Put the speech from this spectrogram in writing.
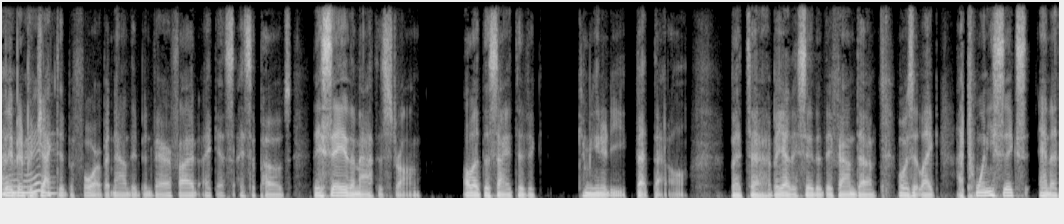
They've been right. projected before, but now they've been verified. I guess, I suppose. They say the math is strong. I'll let the scientific community vet that all. But uh, but yeah, they say that they found uh, what was it like a 26 and a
